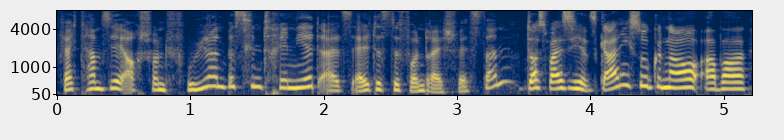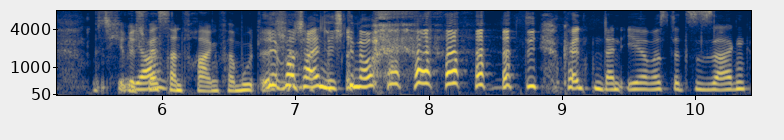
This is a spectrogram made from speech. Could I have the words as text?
Vielleicht haben Sie ja auch schon früher ein bisschen trainiert als älteste von drei Schwestern? Das weiß ich jetzt gar nicht so genau, aber. Muss ich Ihre ja, Schwestern fragen, vermutlich. Wahrscheinlich, genau. Die könnten dann eher was dazu sagen.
